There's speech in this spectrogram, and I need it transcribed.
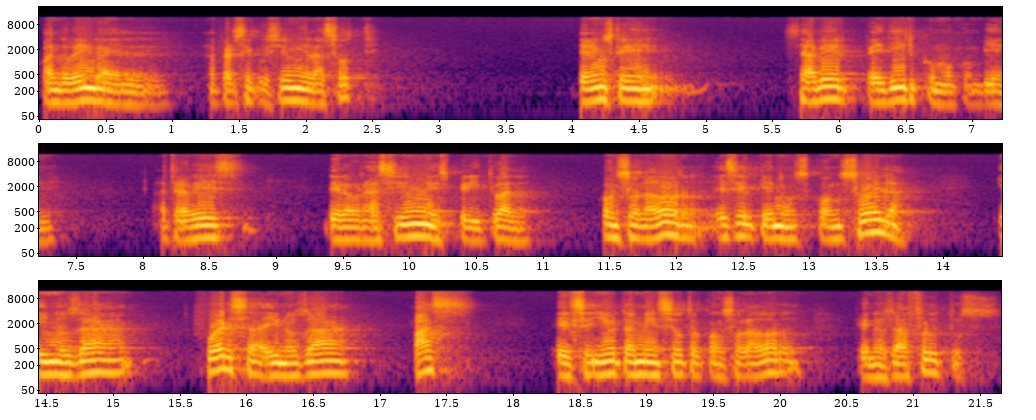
cuando venga la persecución y el azote. Tenemos que saber pedir como conviene. a través de la oración espiritual. Consolador es el que nos consuela y nos da fuerza y nos da paz. El Señor también es otro consolador que nos da frutos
